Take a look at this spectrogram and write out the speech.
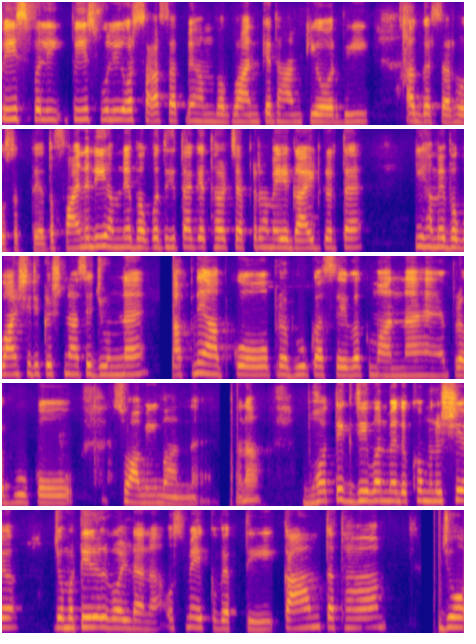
पीसफुली पीसफुली और साथ साथ में हम भगवान के धाम की ओर भी अग्रसर हो सकते हैं। तो फाइनली हमने भगवत गीता के थर्ड चैप्टर हमें ये गाइड करता है कि हमें भगवान श्री कृष्णा से जुड़ना है। अपने आप को प्रभु का सेवक मानना है, प्रभु को स्वामी मानना है है ना? भौतिक जीवन में देखो, मनुष्य जो मटेरियल वर्ल्ड है ना, उसमें एक व्यक्ति काम तथा जो,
